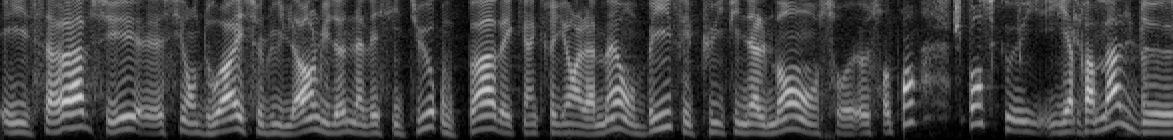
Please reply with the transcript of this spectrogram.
et ils savent si, si on doit, et celui-là, on lui donne l'investiture ou pas, avec un crayon à la main, on biffe, et puis finalement, on se, on se reprend. Je pense qu'il y a pas mal de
